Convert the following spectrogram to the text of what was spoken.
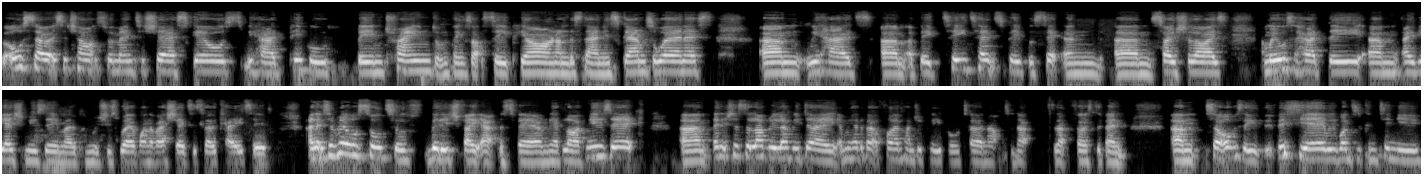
but also it's a chance for men to share skills. We had people being trained on things like CPR and understanding scams awareness. Um, we had um, a big tea tent so people sit and um, socialise. And we also had the um, Aviation Museum open, which is where one of our sheds is located. And it's a real sort of village fete atmosphere. And we had live music. Um, and it's just a lovely, lovely day. And we had about 500 people turn up to that to that first event. Um, so obviously this year we want to continue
